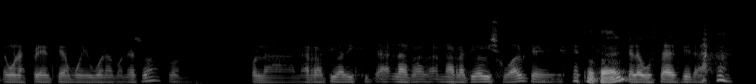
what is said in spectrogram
tengo una experiencia muy buena con eso, con, con la narrativa digital, la, narrativa visual que, que le gusta decir a,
